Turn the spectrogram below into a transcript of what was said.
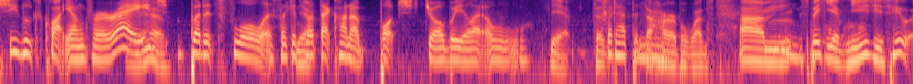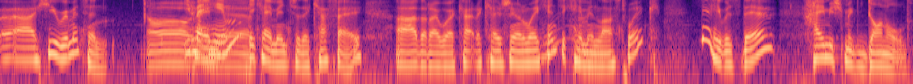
she looks quite young for her age Yeah. but it's flawless like it's Yep. not that kind of botched job where you're like oh Yeah, the, What happened The there? horrible ones. Um, Speaking of newsies, who uh, Hugh Riminton. Oh, You met him? yes. He came into the cafe uh, that I work at occasionally on weekends. He came in last week. Yeah, he was there. Hamish McDonald.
